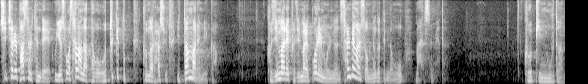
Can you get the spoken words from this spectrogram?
시체를 봤을 텐데 그 예수가 살아났다고 어떻게 또 그 말을 할 수 있단 말입니까? 거짓말에 거짓말에 꼬리를 물면 설명할 수 없는 것들이 너무 많습니다. 그 빈 무덤,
